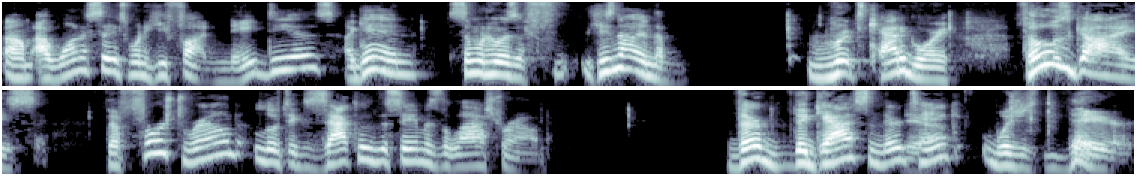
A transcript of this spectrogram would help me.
um, I want to say it's when he fought Nate Diaz again, someone who has a. He's not in the ripped category, Those guys, the first round looked exactly the same as the last round. Their the gas in their Yeah. tank was just there.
